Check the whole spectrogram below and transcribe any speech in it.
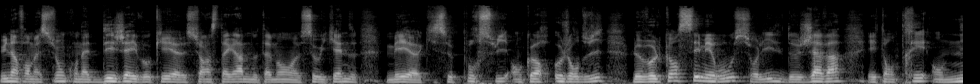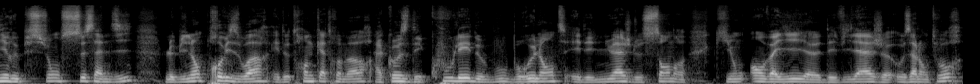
Une information qu'on a déjà évoquée euh, sur Instagram notamment euh, ce week-end mais qui se poursuit encore aujourd'hui. Le volcan Semeru sur l'île de Java est entré en éruption ce samedi. Le bilan provisoire est de 34 morts à cause des coulées de boue brûlante et des nuages de cendres qui ont envahi euh, des villages aux alentours.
